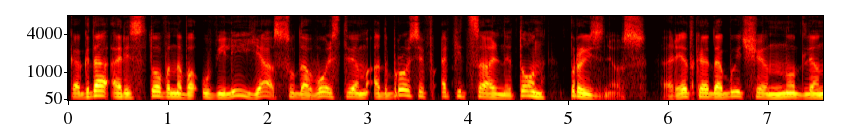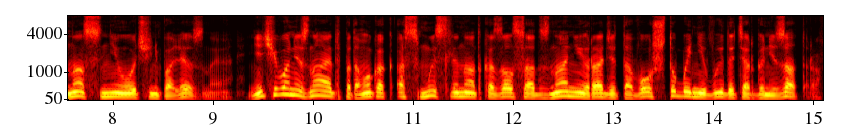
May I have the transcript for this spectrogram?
Когда арестованного увели, я, с удовольствием отбросив официальный тон, произнес. Редкая добыча, но для нас не очень полезная. Ничего не знает, потому как осмысленно отказался от знаний ради того, чтобы не выдать организаторов.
